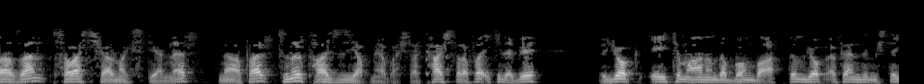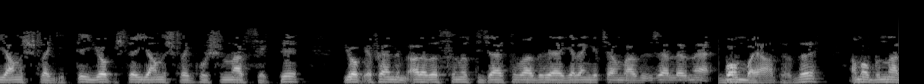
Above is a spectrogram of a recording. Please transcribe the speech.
Bazen savaş çıkarmak isteyenler ne yapar? Sınır tacizi yapmaya başlar. Karşı tarafa ikide bir yok eğitim anında bomba attım, yok efendim işte yanlışla gitti, yok işte yanlışla kurşunlar sekti, yok efendim arada sınır ticareti vardı veya gelen geçen vardı üzerlerine bomba yağdırdı ama bunlar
